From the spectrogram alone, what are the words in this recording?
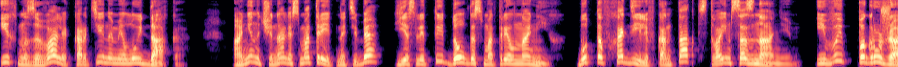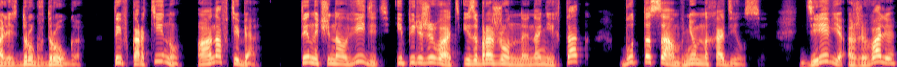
Их называли картинами Луйдака. Они начинали смотреть на тебя, если ты долго смотрел на них, будто входили в контакт с твоим сознанием, и вы погружались друг в друга. Ты в картину, а она в тебя. Ты начинал видеть и переживать изображенное на них так, будто сам в нем находился. Деревья оживали,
